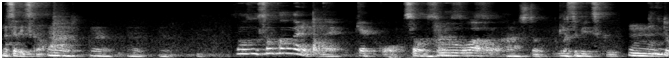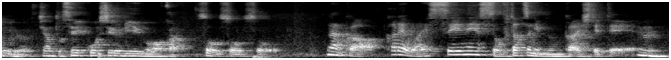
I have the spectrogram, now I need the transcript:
結びつくのかな。そうそう考えるとね、結構、そうそうそうプルーフオブワークの話と結びつく。うん。ところではちゃんと成功してる理由がわかそうそうそう。なんか、彼は SNS を2つに分解してて、る。うん。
